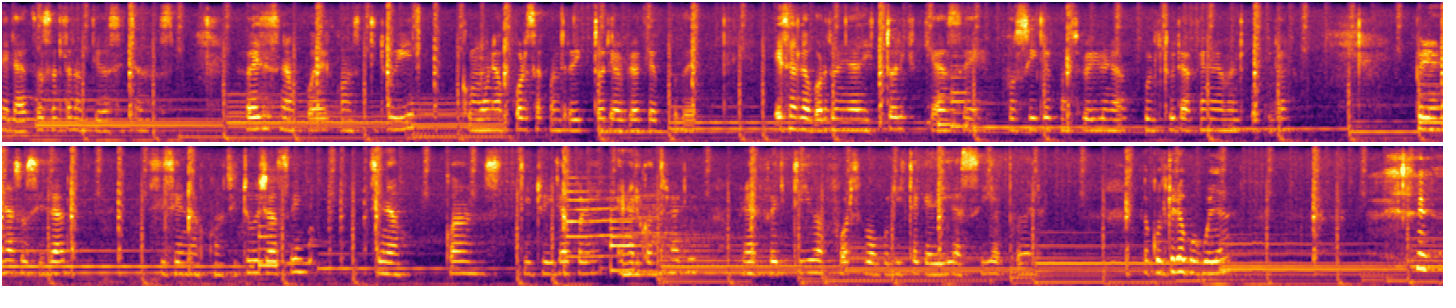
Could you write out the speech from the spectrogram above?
de las dos alternativas citadas. A veces se nos puede constituir como una fuerza contradictoria al bloque de poder. Esa es la oportunidad histórica que hace posible construir una cultura genuinamente popular. Pero en una sociedad, si se nos constituye así, si nos constituirá en el contrario una efectiva fuerza populista que diga sí al poder. La cultura popular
